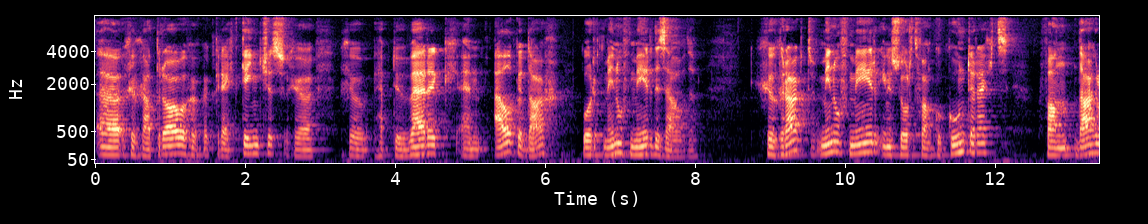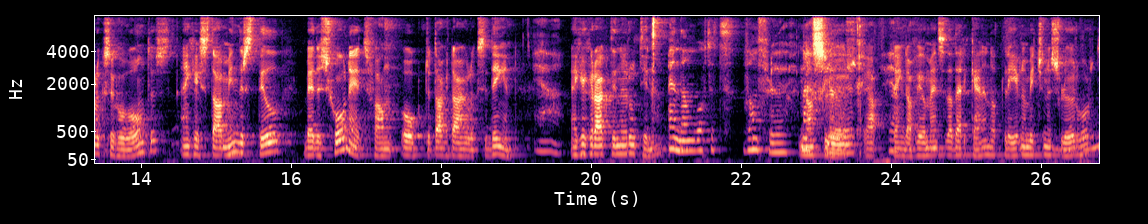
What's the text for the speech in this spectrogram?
eh, je gaat trouwen, je, je krijgt kindjes, je, je hebt je werk en elke dag wordt min of meer dezelfde. Je geraakt min of meer in een soort van cocoon terecht van dagelijkse gewoontes en je staat minder stil bij de schoonheid van ook de dagdagelijkse dingen. En je geraakt in een routine. En dan wordt het van fleur naar, naar sleur. sleur. Ja, ik denk dat veel mensen dat herkennen, dat het leven een beetje een sleur wordt.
